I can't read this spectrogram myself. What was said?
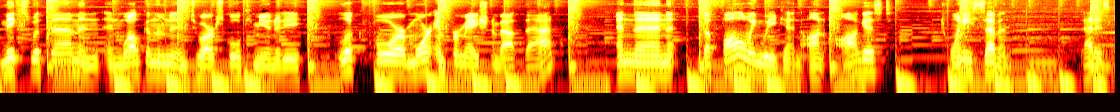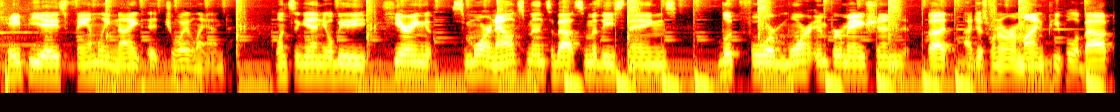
mix with them and, and welcome them into our school community. Look for more information about that. And then the following weekend on August 27th, that is KPA's Family Night at Joyland. Once again, you'll be hearing some more announcements about some of these things. Look for more information, but I just want to remind people about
